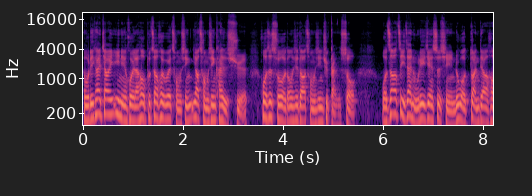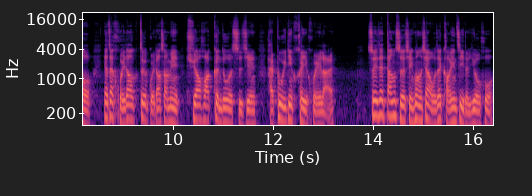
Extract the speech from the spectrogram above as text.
我离开交易一年回来后，不知道会不会重新要重新开始学，或者是所有东西都要重新去感受。我知道自己在努力一件事情，如果断掉后，要再回到这个轨道上面，需要花更多的时间，还不一定可以回来。所以在当时的情况下，我在考验自己的诱惑。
